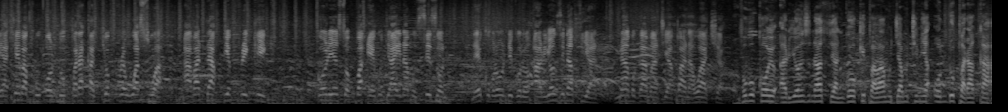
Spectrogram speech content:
eyateeba ku ondumparaka joffre waswa abadde akubye free gooli y'ensova emu gy'alina mu season. Naye ku mulundi guno arionzi nafian n'amugamba nti apaana waaca omuvubuka oyo alionzi nathan gokipa bamujja mu ttiimu ya onduparaka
